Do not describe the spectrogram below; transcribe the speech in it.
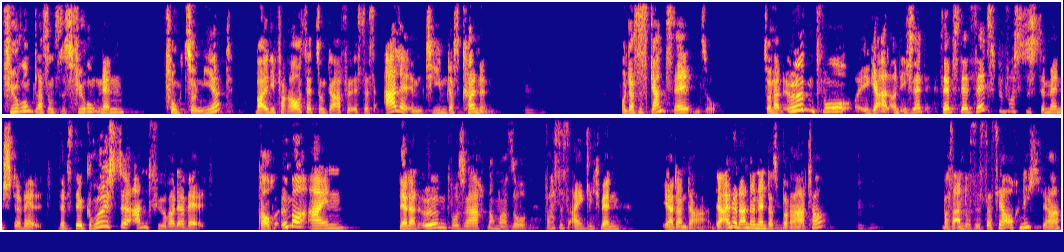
Führung, lass uns das Führung nennen, funktioniert, weil die Voraussetzung dafür ist, dass alle im Team das können. Mhm. Und das ist ganz selten so. Sondern irgendwo, egal, und ich selbst der selbstbewussteste Mensch der Welt, selbst der größte Anführer der Welt, braucht immer einen, der dann irgendwo sagt, nochmal so, was ist eigentlich, wenn er dann da? Der ein oder andere nennt das mhm. Berater. Was anderes ist das ja auch nicht, ja.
